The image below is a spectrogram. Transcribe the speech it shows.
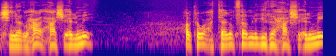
injineer maxamed xaashi cilmi. Halkan waxaa taagan faamiligii reer xaashi cilmi.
